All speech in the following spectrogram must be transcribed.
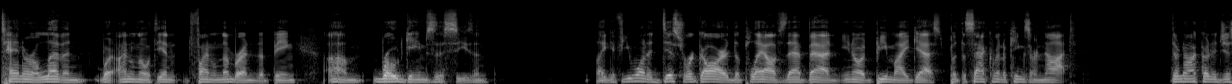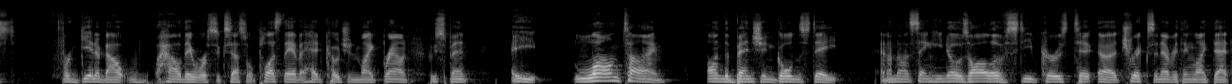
10 or 11. What I don't know what the end, final number ended up being. Um, road games this season. Like, if you want to disregard the playoffs that bad, you know, it'd be my guest. But the Sacramento Kings are not. They're not going to just forget about how they were successful. Plus, they have a head coach in Mike Brown who spent a long time on the bench in Golden State. And I'm not saying he knows all of Steve Kerr's t- uh, tricks and everything like that,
